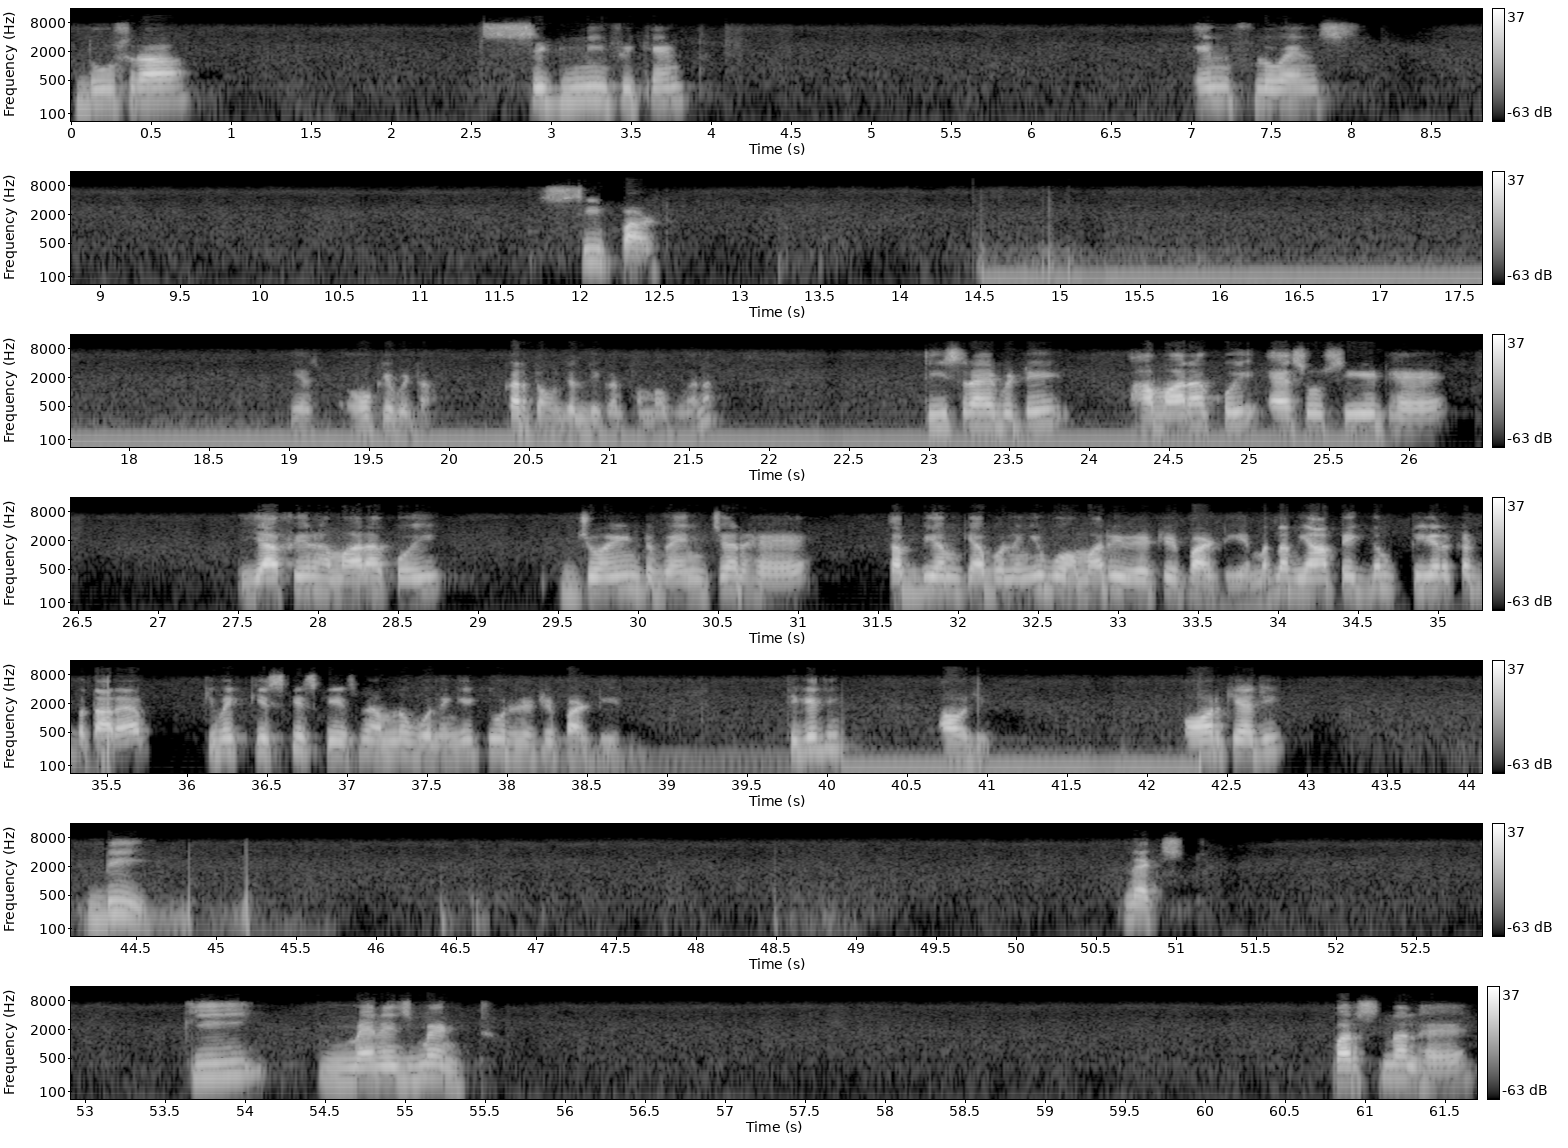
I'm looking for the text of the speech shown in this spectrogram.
दूसरा significant influence C part yes okay बेटा। करता हूँ, जल्दी करता हूँ बाबू, है ना? तीसरा है बेटे, हमारा कोई एसोसिएट है या फिर हमारा कोई ज्वाइंट वेंचर है, तब भी हम क्या बोलेंगे, वो हमारी रिलेटेड पार्टी है। मतलब यहाँ पे एकदम क्लियर कट बता रहा है कि भाई किस किस केस में हम लोग बोलेंगे कि वो रिलेटेड पार्टी है। ठीक है जी? आओ जी। और क्या जी? डी नेक्स्ट की मैनेजमेंट पर्सनल है,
